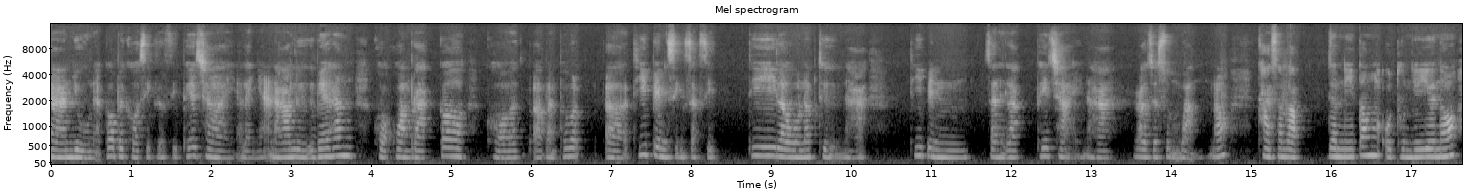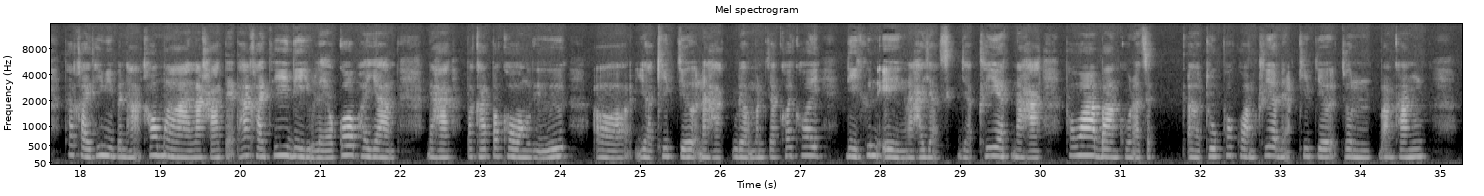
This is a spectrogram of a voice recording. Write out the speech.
งานอยู่เนี่ยก็ไปขอสิ่งศักดิ์สิทธิ์เพศชายอะไรเงี้ยนะคะ หรือแม้กระทั่งขอความรักก็ขอบรรพบุรุษเอ่อที่เป็นสิ่งศักดิ์สิทธิ์ที่เรานับถือนะคะ ที่เป็นสัญลักษณ์เพศชายนะคะ เราจะสมหวังเนาะค่ะสำหรับเดือนนี้ต้องอดทนเยอะๆเนาะ ถ้าใครที่มีปัญหาเข้ามานะคะ แต่ถ้าใครที่ดีอยู่แล้วก็พยายามนะคะ ประคับประคองหรือ อออย่าคิดเยอะนะคะ เดี๋ยวมันจะค่อยๆดีขึ้นเองนะคะ อย่าอย่าเครียดนะคะ เพราะว่าบางคนอาจจะทุกข์เพราะความเครียดเนี่ยคิดเยอะจนบางครั้ง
